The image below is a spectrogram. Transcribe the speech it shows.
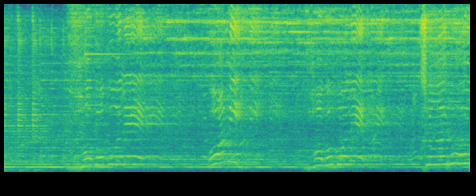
হব ও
